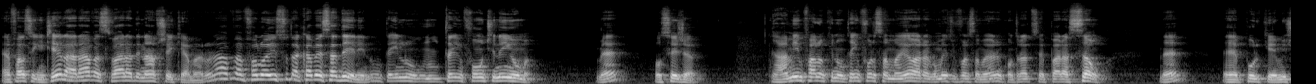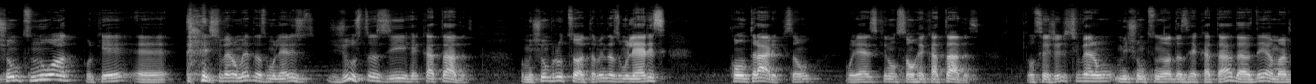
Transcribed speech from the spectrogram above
ela fala o seguinte: ela Rava Svara de Nafshei que amar. O Rava falou isso da cabeça dele, não tem, não tem fonte nenhuma. Né? Ou seja, a mim falam que não tem força maior, argumento de força maior em contrato de separação. Né? É, por quê? Mishum porque é, eles tiveram medo das mulheres justas e recatadas. O Mishum Brutzot, também das mulheres contrário, que são mulheres que não são recatadas. Ou seja, eles tiveram Mishum das recatadas, de Amad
